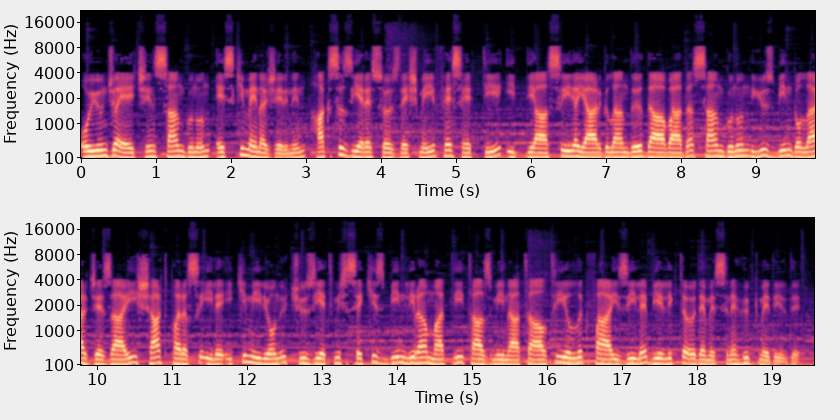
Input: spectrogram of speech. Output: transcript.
Oyuncu Elçin Sangu'nun eski menajerinin haksız yere sözleşmeyi feshettiği iddiasıyla yargılandığı davada Sangu'nun 100 bin dolar cezai şart parası ile 2 milyon 378 bin lira maddi tazminatı 6 yıllık faiziyle birlikte ödemesine hükmedildi.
